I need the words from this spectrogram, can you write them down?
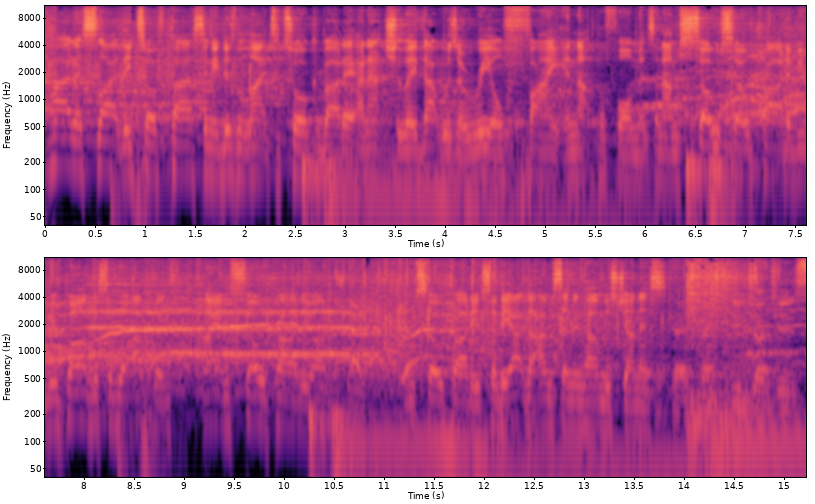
had a slightly tough past, and he doesn't like to talk about it. And actually, that was a real fight in that performance, and I'm so, so proud of you, regardless of what happens. I am so proud of you, Armstrong. I'm so proud of you. So the act that I'm sending home is Janice. Okay, thank you, judges.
